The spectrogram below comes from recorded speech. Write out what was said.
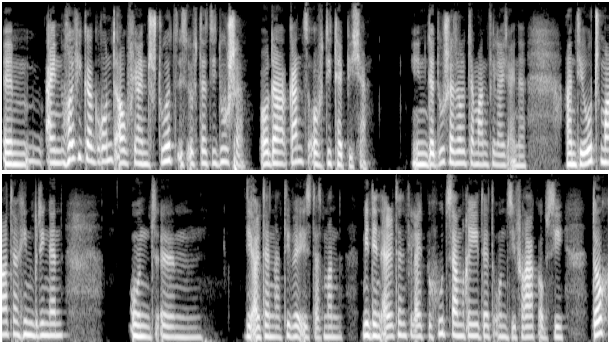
Ähm, ein häufiger Grund auch für einen Sturz ist öfters die Dusche oder ganz oft die Teppiche. In der Dusche sollte man vielleicht eine Anti-Rutschmatte hinbringen und ähm, die Alternative ist, dass man mit den Eltern vielleicht behutsam redet und sie fragt, ob sie doch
